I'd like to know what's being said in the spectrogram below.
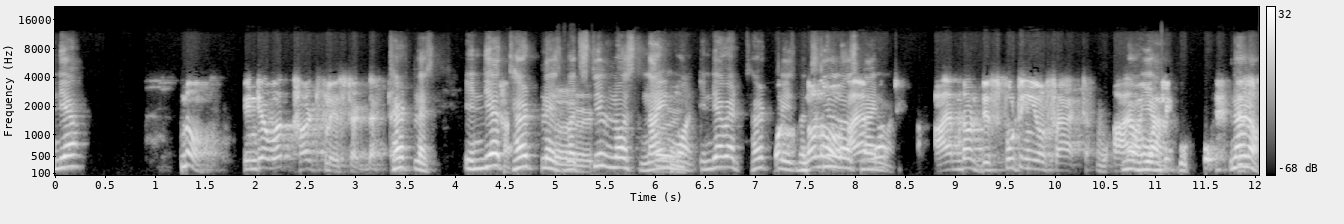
India? No. India was third place at that. Third place. India third place, but still lost 9 1. India were third place, but no, still no, lost 9 1. I'm not disputing your fact. I'm no, yeah. no, no,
